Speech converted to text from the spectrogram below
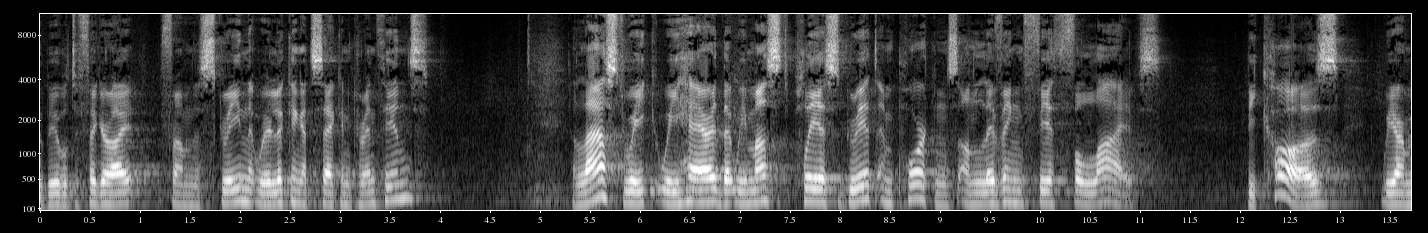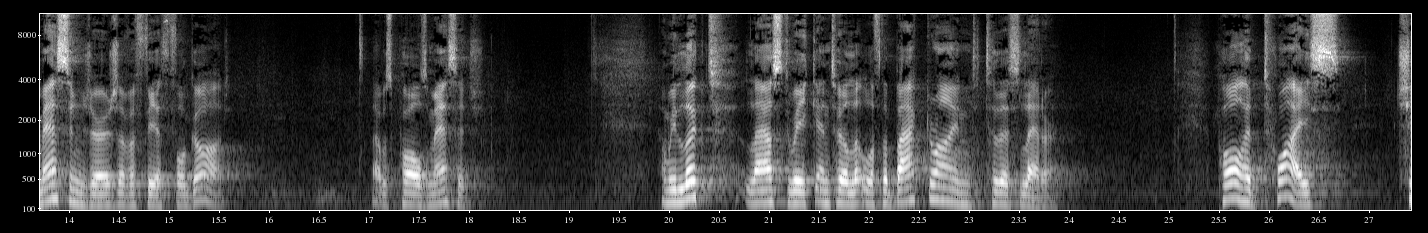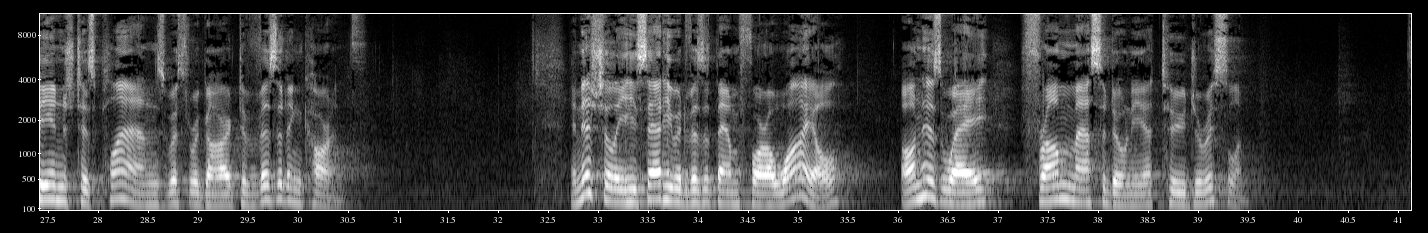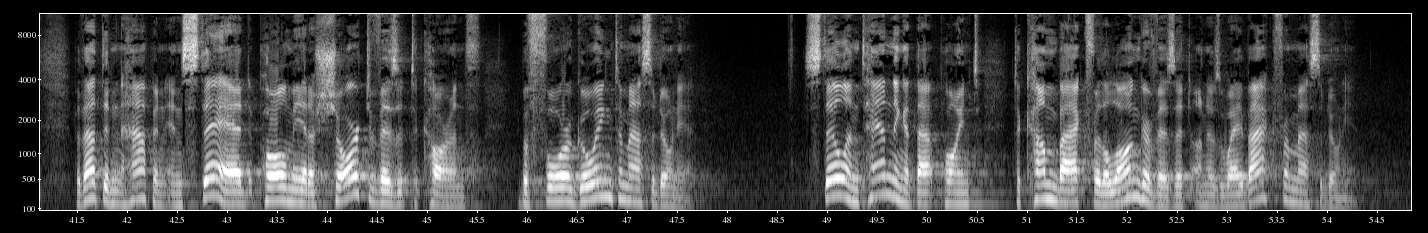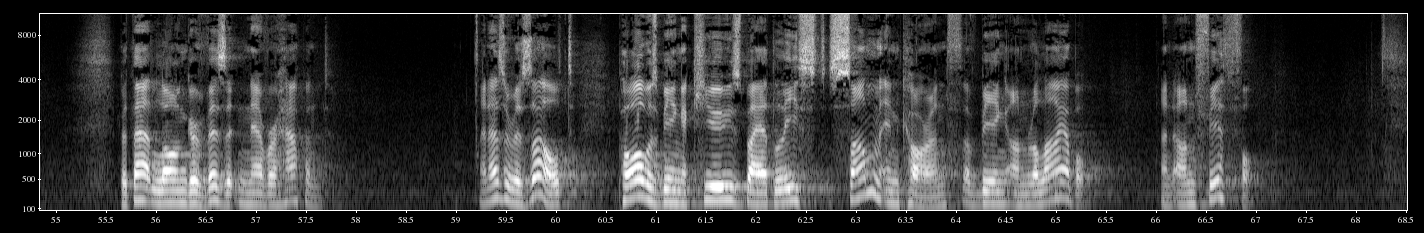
You'll be able to figure out from the screen that we're looking at 2 Corinthians. Last week we heard that we must place great importance on living faithful lives because we are messengers of a faithful God. That was Paul's message. And we looked last week into a little of the background to this letter. Paul had twice changed his plans with regard to visiting Corinth. Initially, he said he would visit them for a while on his way from Macedonia to Jerusalem. But that didn't happen. Instead, Paul made a short visit to Corinth before going to Macedonia, still intending at that point to come back for the longer visit on his way back from Macedonia. But that longer visit never happened. And as a result, Paul was being accused by at least some in Corinth of being unreliable and unfaithful.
